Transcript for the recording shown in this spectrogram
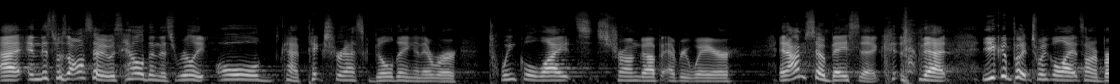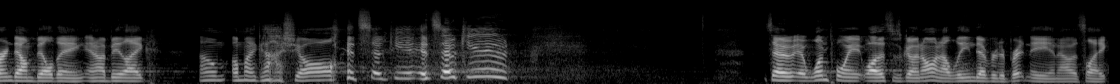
Uh, and this was also, it was held in this really old, kind of picturesque building, and there were twinkle lights strung up everywhere. And I'm so basic that you could put twinkle lights on a burned down building, and I'd be like, oh, oh my gosh, y'all, it's so cute. It's so cute. So at one point while this was going on, I leaned over to Brittany and I was like,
